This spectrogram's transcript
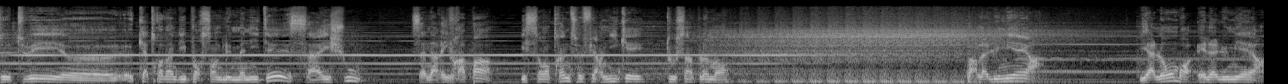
de tuer euh, 90% de l'humanité, ça échoue. Ça n'arrivera pas. Ils sont en train de se faire niquer, tout simplement. Par la lumière. Il y a l'ombre et la lumière.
